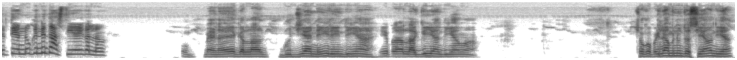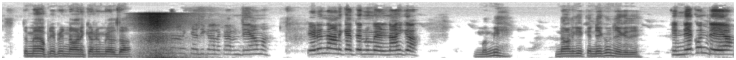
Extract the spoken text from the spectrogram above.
ਤੇ ਤੈਨੂੰ ਕਿਹਨੇ ਦੱਸਤੀਆਂ ਇਹ ਗੱਲਾਂ? ਉਹ ਭੈਣਾ ਇਹ ਗੱਲਾਂ ਗੁੱਝੀਆਂ ਨਹੀਂ ਰਹਿੰਦੀਆਂ ਇਹ ਪਤਾ ਲੱਗ ਹੀ ਜਾਂਦੀਆਂ ਵਾ। ਸਗੋਂ ਪਹਿਲਾਂ ਮੈਨੂੰ ਦੱਸਿਆ ਹੁੰਦੀਆਂ ਤੇ ਮੈਂ ਆਪਣੇ ਆਪਣੇ ਨਾਨਕਿਆਂ ਨੂੰ ਮਿਲਦਾ। ਨਾਨਕਿਆਂ ਦੀ ਗੱਲ ਕਰਨ ਡਿਆ ਵਾ। ਕਿਹੜੇ ਨਾਨਕਿਆਂ ਤੈਨੂੰ ਮਿਲਣਾ ਸੀਗਾ? ਮੰਮੀ ਨਾਨਕੇ ਕਿੰਨੇ ਕੁ ਹੁੰਦੇ ਕਿਤੇ? ਕਿੰਨੇ ਕੁ ਹੁੰਦੇ ਆ?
